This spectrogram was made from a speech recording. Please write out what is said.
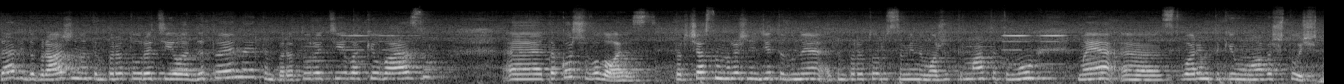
де відображена температура тіла дитини, температура тіла кювезу, е, також вологість. Передчасно народжені діти вони температуру самі не можуть тримати, тому ми е, створюємо такі умови штучно.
